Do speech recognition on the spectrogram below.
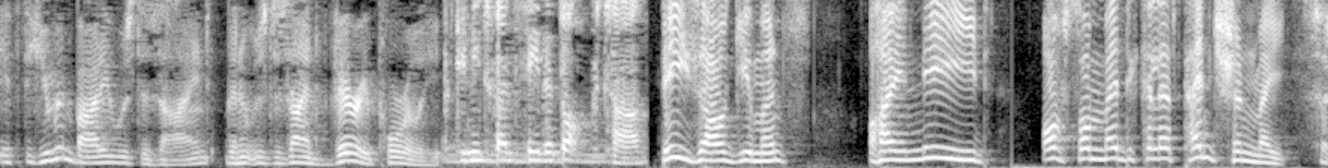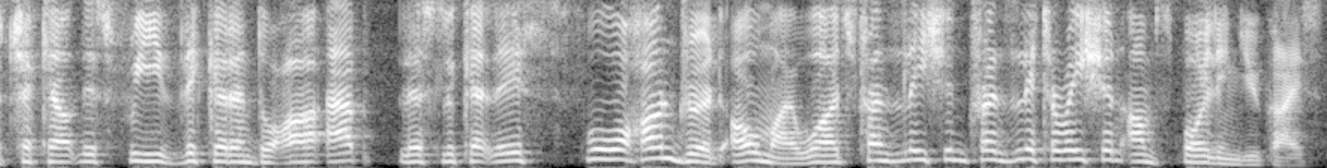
If the human body was designed, then it was designed very poorly. Do you need to go and see the doctor? These arguments, I need of some medical attention mate. So check out this free dhikr and dua app. Let's look at this. 400. Oh my words. Translation, transliteration. I'm spoiling you guys.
